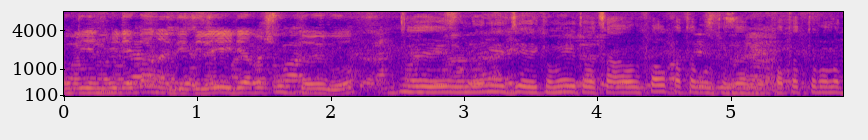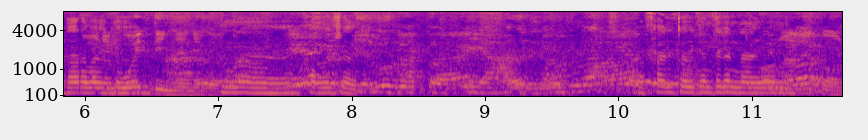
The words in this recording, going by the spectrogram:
খতিয়ান হেডে বানাই দিয়ে দিলে এটা আবার শুদ্ধ হইব। এই যে এরকমই তো চাউল ফাও কথা কি। কথার তো কোনো ধারাবাহিক ওই না ফাইলটা ওইখান থেকে নাই কোন?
